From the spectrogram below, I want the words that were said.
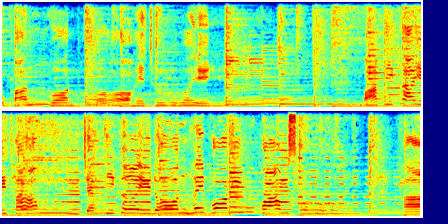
ถูกฝันวอนพ่อให้ช่วย บาปที่ใครทำ เจ็บที่เคยโดนให้พ้นความสวยฐา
